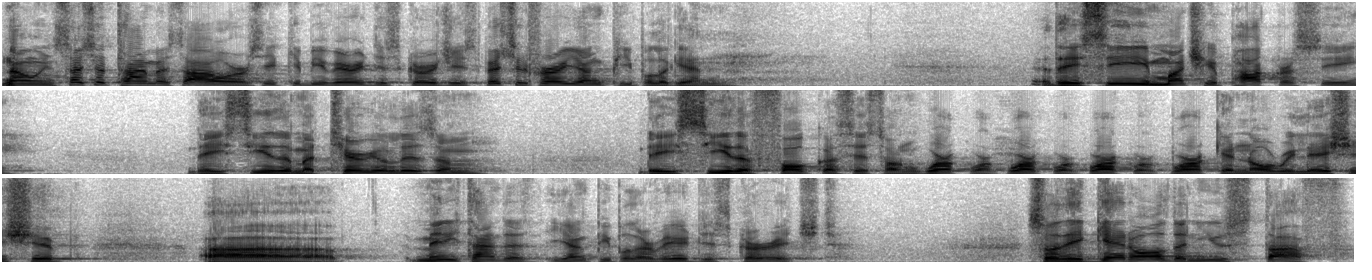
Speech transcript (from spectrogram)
Now, in such a time as ours, it can be very discouraging, especially for our young people again. They see much hypocrisy, they see the materialism, they see the focus is on work, work, work, work, work, work, work, and no relationship. Uh, many times, the young people are very discouraged. So they get all the new stuff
